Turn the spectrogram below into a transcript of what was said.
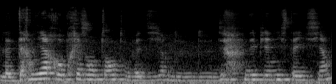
la dernière représentante, on va dire, de, des pianistes haïtiens.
